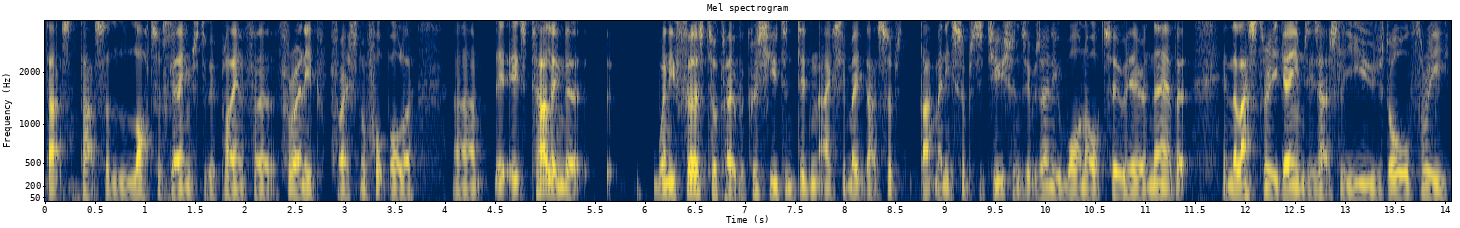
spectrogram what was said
that's that's a lot of games to be playing for for any professional footballer. Um, it, it's telling that when he first took over, Chris Hughton didn't actually make that sub- that many substitutions. It was only one or two here and there. But in the last three games, he's actually used all three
